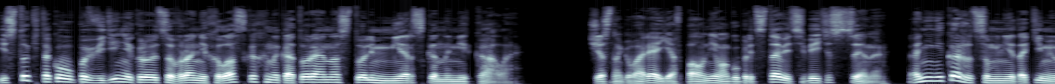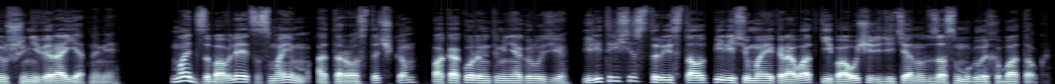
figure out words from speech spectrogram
истоки такого поведения кроются в ранних ласках, на которые она столь мерзко намекала. Честно говоря, я вполне могу представить себе эти сцены. Они не кажутся мне такими уж невероятными. Мать забавляется с моим отросточком, пока кормит меня грудью, или три сестры столпились у моей кроватки и по очереди тянут за смуглый хоботок.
